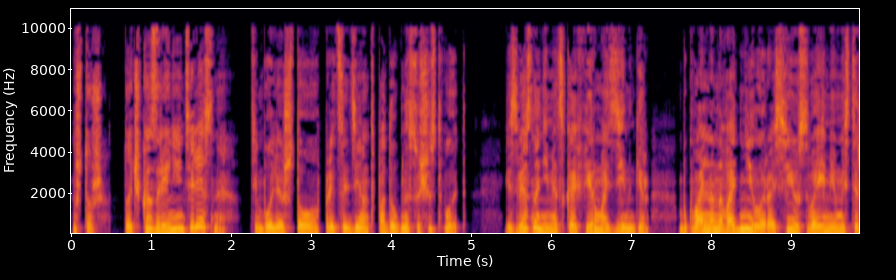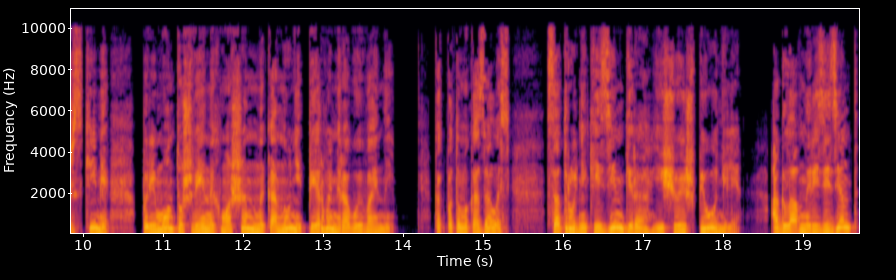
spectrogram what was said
Ну что ж, точка зрения интересная, тем более что прецедент подобный существует. Известная немецкая фирма «Зингер» буквально наводнила Россию своими мастерскими по ремонту швейных машин накануне Первой мировой войны. Как потом оказалось, сотрудники «Зингера» еще и шпионили, а главный резидент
